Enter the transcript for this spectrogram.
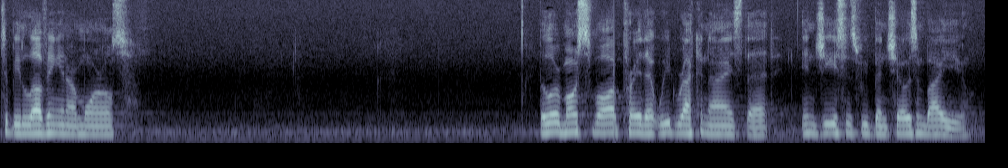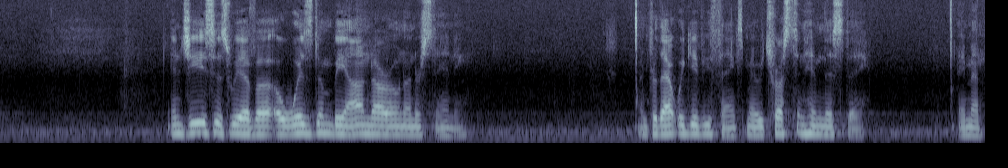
to be loving in our morals. But Lord, most of all, I pray that we'd recognize that in Jesus we've been chosen by you. In Jesus we have a, a wisdom beyond our own understanding. And for that we give you thanks. May we trust in him this day. Amen.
